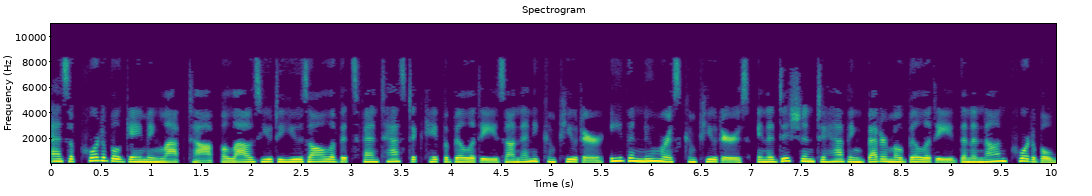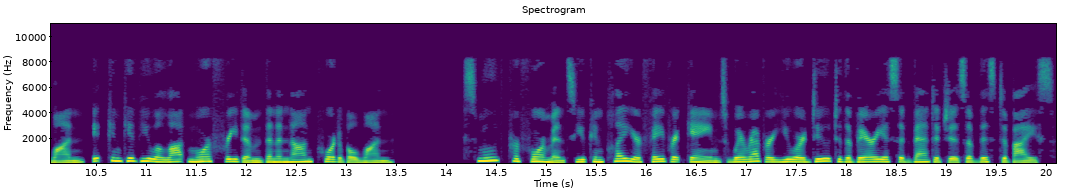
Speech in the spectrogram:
As a portable gaming laptop allows you to use all of its fantastic capabilities on any computer, even numerous computers, in addition to having better mobility than a non-portable one, it can give you a lot more freedom than a non-portable one. Smooth performance You can play your favorite games wherever you are due to the various advantages of this device.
